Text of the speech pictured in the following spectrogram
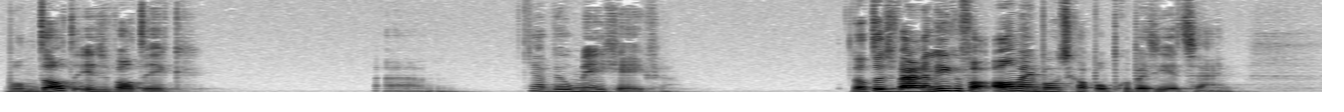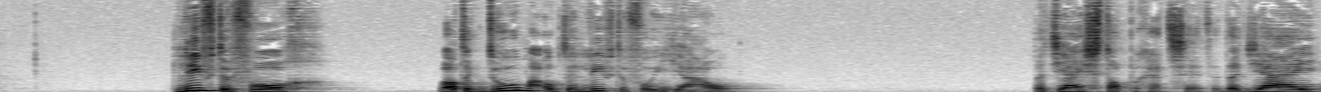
Want dat is wat ik ehm, ja, wil meegeven. Dat is waar in ieder geval al mijn boodschappen op gebaseerd zijn. Liefde voor wat ik doe, maar ook de liefde voor jou. Dat jij stappen gaat zetten. Dat jij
